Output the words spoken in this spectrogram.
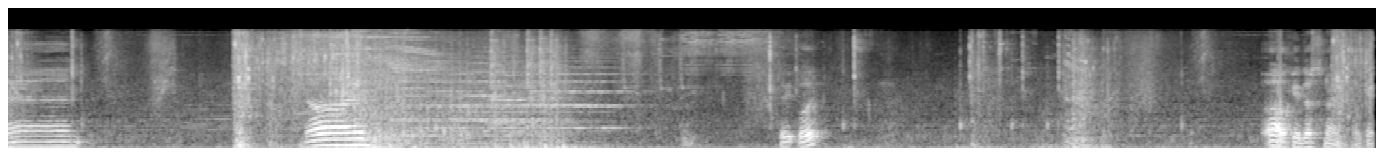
And nine. Wait, what? Oh, okay, that's nice. Okay.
